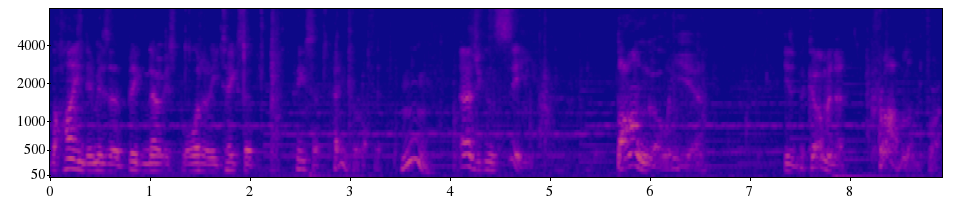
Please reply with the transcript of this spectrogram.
behind him is a big notice board, and he takes a piece of paper off it. As you can see, Bongo here is becoming a problem for him.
